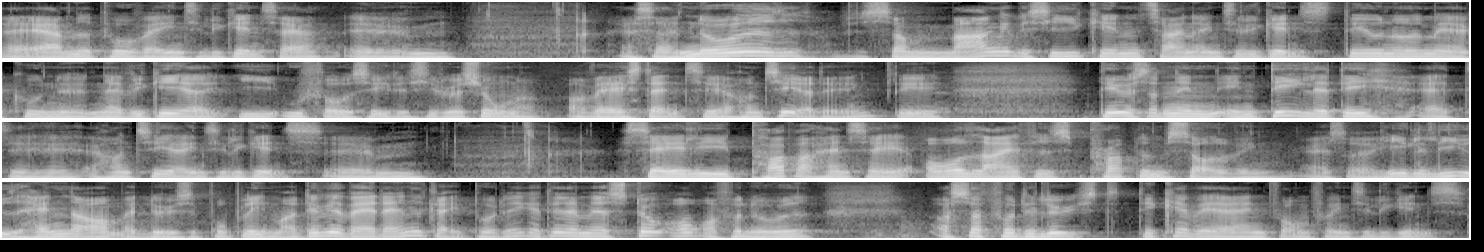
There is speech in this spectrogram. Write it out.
af ærmet på, hvad intelligens er. Øhm, altså noget, som mange vil sige kendetegner intelligens, det er jo noget med at kunne navigere i uforudsete situationer og være i stand til at håndtere det. Ikke? Det, det er jo sådan en, en del af det, at, øh, at håndtere intelligens. Øhm, Sally Popper, han sagde, all life is problem solving. Altså hele livet handler om at løse problemer, og det vil være et andet greb på det. Ikke? At det der med at stå over for noget, og så få det løst, det kan være en form for intelligens.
